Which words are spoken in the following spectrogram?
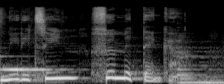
Medizin für Mitdenker.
